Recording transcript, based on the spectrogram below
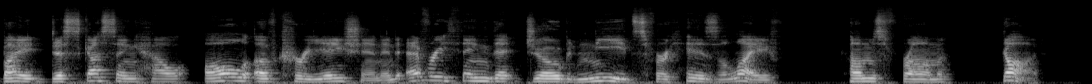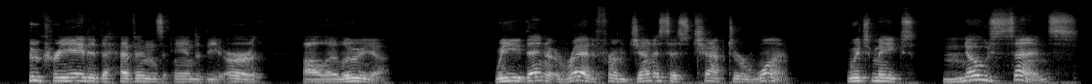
by discussing how all of creation and everything that Job needs for his life comes from God, who created the heavens and the earth. Alleluia. We then read from Genesis chapter 1, which makes no sense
